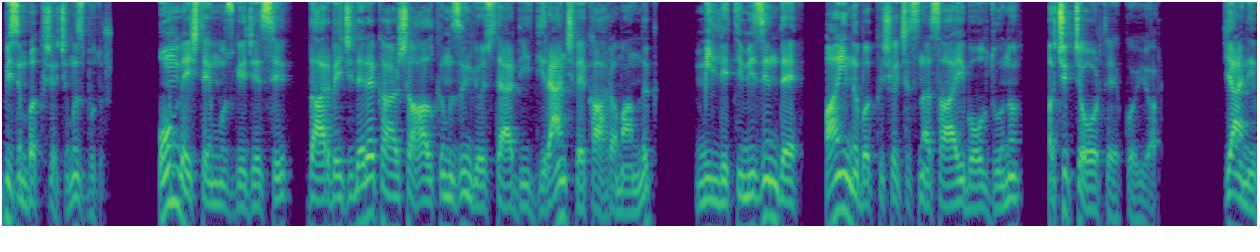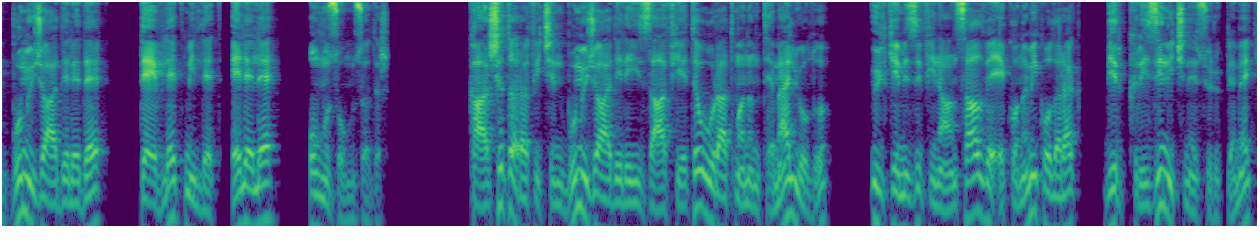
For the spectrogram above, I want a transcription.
Bizim bakış açımız budur. 15 Temmuz gecesi darbecilere karşı halkımızın gösterdiği direnç ve kahramanlık, milletimizin de aynı bakış açısına sahip olduğunu açıkça ortaya koyuyor. Yani bu mücadelede devlet millet el ele, omuz omuzadır. Karşı taraf için bu mücadeleyi zafiyete uğratmanın temel yolu, ülkemizi finansal ve ekonomik olarak bir krizin içine sürüklemek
